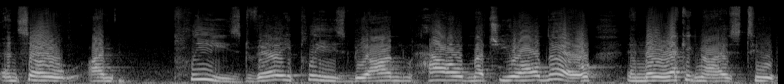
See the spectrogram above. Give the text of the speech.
And so I'm pleased, very pleased beyond how much you all know and may recognize to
